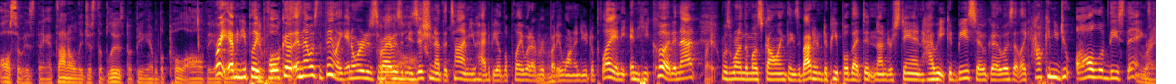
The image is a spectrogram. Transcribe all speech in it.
also his thing. It's not only just the blues, but being able to pull all the Right. I mean, he played polka, and that was the thing. Like, in order to survive as a Mm-hmm. musician at the time, you had to be able to play what everybody wanted you to play, and, and he could. And that Right. was one of the most galling things about him to people that didn't understand how he could be so good. Was that like, how can you do all of these things? Right.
